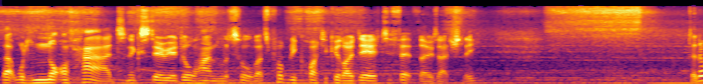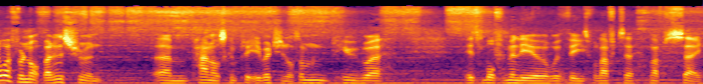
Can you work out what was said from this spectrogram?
that would not have had an exterior door handle at all. That's probably quite a good idea to fit those actually. Don't know whether or not that instrument um, panel is completely original. Someone who uh, is more familiar with these will have to will have to say.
